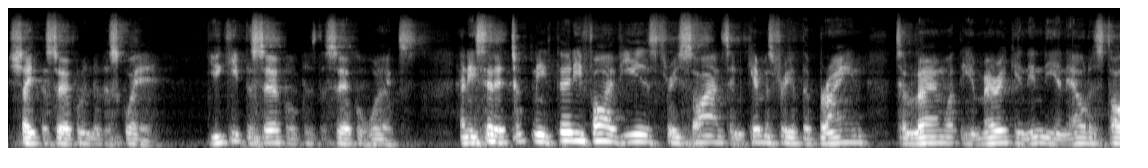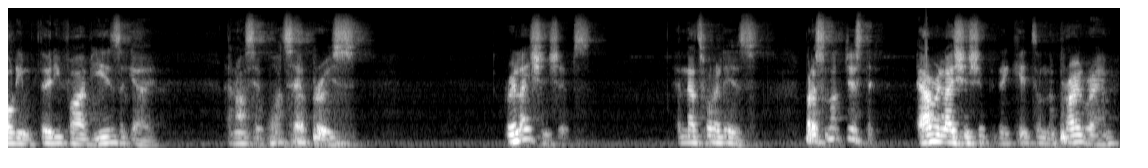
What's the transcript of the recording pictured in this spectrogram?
shape the circle into the square. You keep the circle because the circle works. And he said, It took me 35 years through science and chemistry of the brain to learn what the American Indian elders told him 35 years ago. And I said, What's that, Bruce? Relationships. And that's what it is. But it's not just our relationship with the kids on the program.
